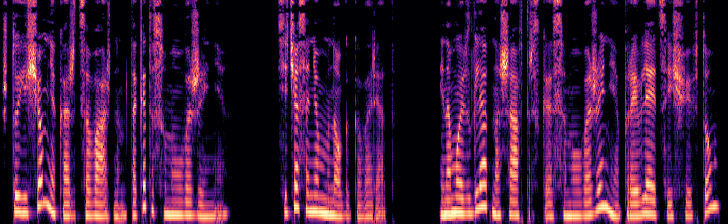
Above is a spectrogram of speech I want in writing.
Что еще мне кажется важным, так это самоуважение. Сейчас о нем много говорят. И, на мой взгляд, наше авторское самоуважение проявляется еще и в том,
